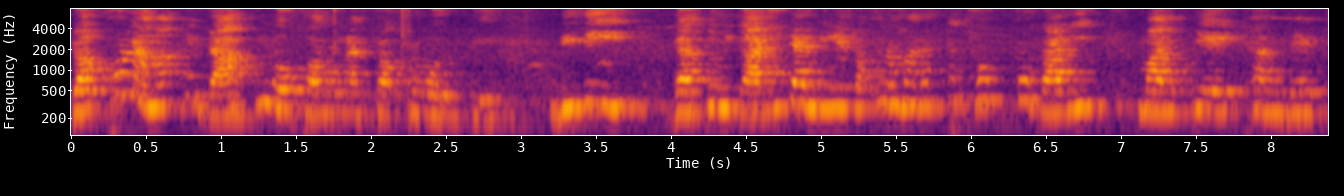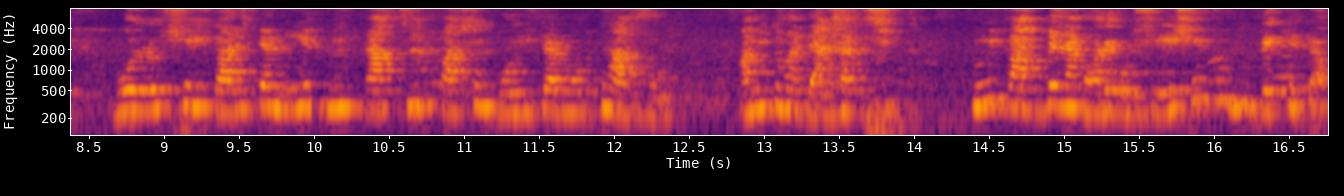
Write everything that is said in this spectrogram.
যখন আমাকে ডাকলো করোনা চক্রবর্তী, দিদি গা- তুমি গাড়িটা নিয়ে, তখন আমার একটা ছোট্ট গাড়ি মারুতি এইট হান্ড্রেড বলল, সেই গাড়িটা নিয়ে তুমি প্রাচীর পাশের গলিটার মধ্যে আসো, আমি তোমায় দেখাচ্ছি। তুমি কাঁদবে না ঘরে বসে, এসে শুধু দেখে যাও।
